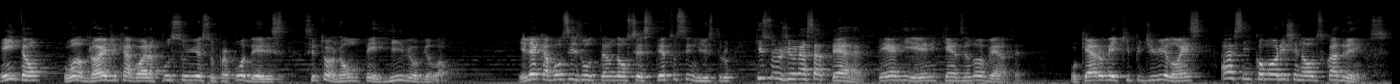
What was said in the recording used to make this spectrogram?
Então, o androide que agora possuía superpoderes se tornou um terrível vilão. Ele acabou se juntando ao Sexteto Sinistro que surgiu nessa terra, TRN 590, o que era uma equipe de vilões, assim como a original dos quadrinhos.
